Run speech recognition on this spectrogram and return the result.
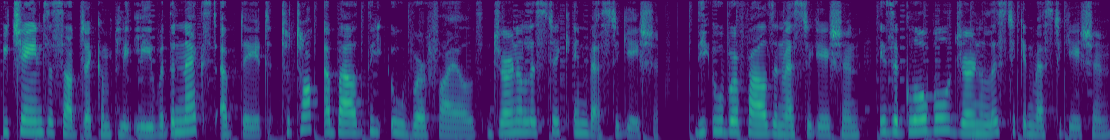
We change the subject completely with the next update to talk about the Uber Files journalistic investigation. The Uber Files investigation is a global journalistic investigation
